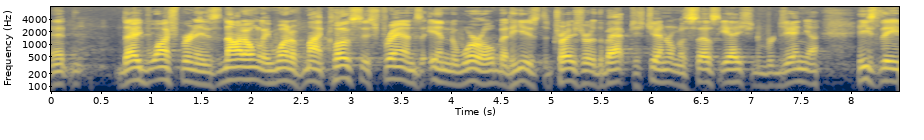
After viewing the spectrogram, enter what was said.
And Dave Washburn is not only one of my closest friends in the world, but he is the treasurer of the Baptist General Association of Virginia. He's the,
